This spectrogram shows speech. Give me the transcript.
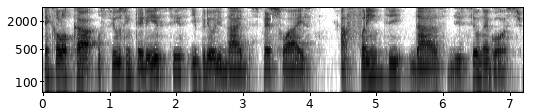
é colocar os seus interesses e prioridades pessoais à frente das de seu negócio.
